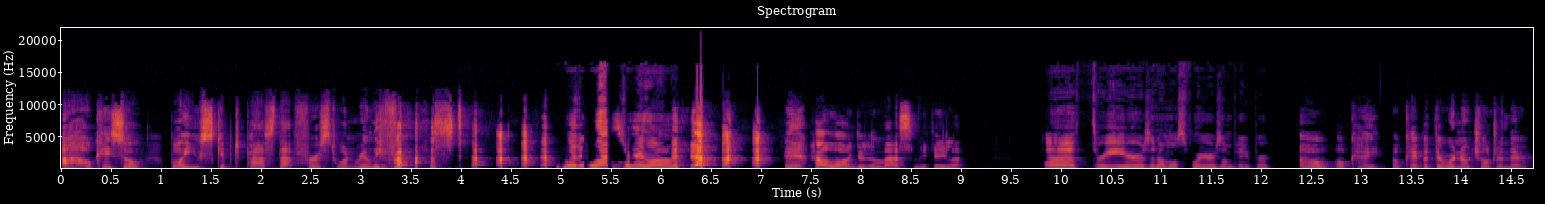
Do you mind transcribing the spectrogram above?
Ah, okay. So, boy, you skipped past that first one really fast. But it didn't last very long. How long did it last, Michaela? Uh, three years and almost four years on paper. Oh, okay, okay. But there were no children there.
